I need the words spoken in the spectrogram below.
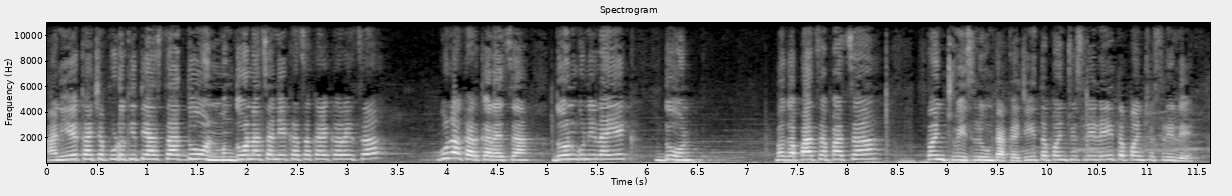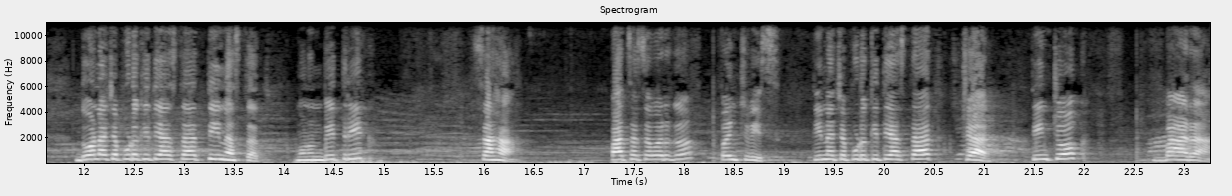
आणि एकाच्या पुढं किती असतात? दोन. मग दोनाचा आणि एकाचा काय करायचा? गुणाकार करायचा. दोन गुणीला एक दोन. बघा पाचा पाचा पंचवीस लिहून टाकायचे. इथं पंचवीस लिहिले इथं पंचवीस लिहिले. दोनाच्या पुढं किती असतात? तीन असतात. म्हणून बेत्रिक सहा. पाचाचा वर्ग पंचवीस. तीनाच्या पुढं किती असतात? चार. तीन चोक बारा.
